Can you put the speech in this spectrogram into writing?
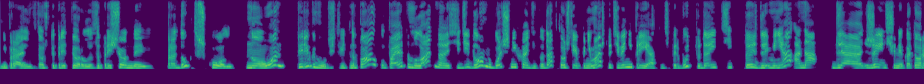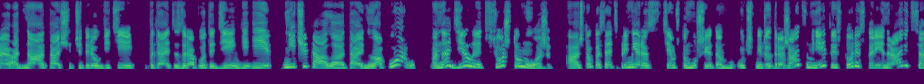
неправильно, потому что ты приперла запрещенный продукт в школу, но он перегнул действительно палку, поэтому ладно, сиди дома, больше не ходи туда, потому что я понимаю, что тебе неприятно теперь будет туда идти. То есть для меня она для женщины, которая одна тащит четырех детей, пытается заработать деньги и не читала тайную опору, она делает все, что может. А что касается примера с тем, что муж ее там учит не раздражаться, мне эта история скорее нравится,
